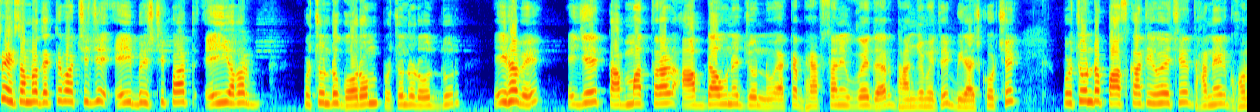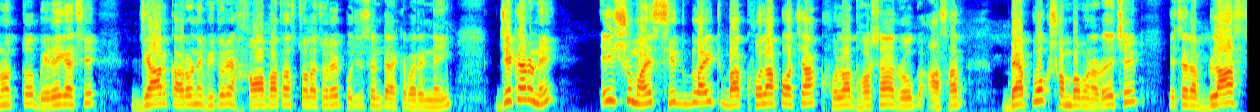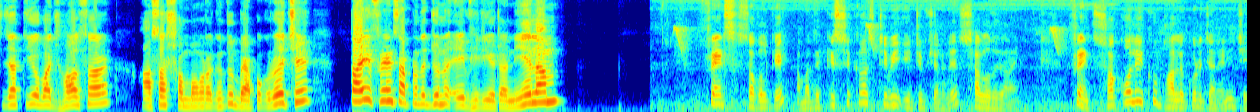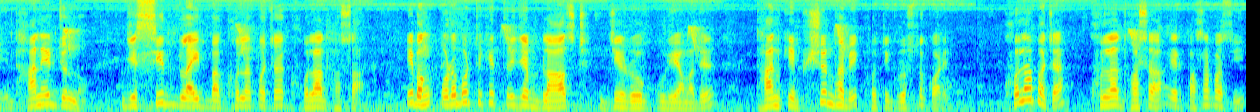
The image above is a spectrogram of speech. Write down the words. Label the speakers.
Speaker 1: Friends আমরা দেখতে পাচ্ছি যে এই বৃষ্টিপাত, এই আবার প্রচণ্ড গরম, প্রচণ্ড রোদ্দুর, এইভাবে এই যে তাপমাত্রার আপ ডাউনের জন্য একটা ভ্যাপসানি ওয়েদার ধান জমিতে বিরাজ করছে। প্রচণ্ড পাশকাঠি হয়েছে, ধানের ঘনত্ব বেড়ে গেছে, যার কারণে ভিতরে হাওয়া বাতাস চলাচলের পজিশনটা একেবারে নেই। যে কারণে এই সময় শীত ব্লাইট বা খোলা পচা, খোলা ধসা রোগ আসার ব্যাপক সম্ভাবনা রয়েছে। এছাড়া ব্লাস্ট জাতীয় বা ঝলসার আসার সম্ভাবনা কিন্তু ব্যাপক রয়েছে। তাই ফ্রেন্ডস আপনাদের জন্য এই ভিডিওটা নিয়ে এলাম। ফ্রেন্ডস সকলকে আমাদের কৃষিকাজ টিভি ইউটিউব চ্যানেলে স্বাগত জানাই। ফ্রেন্ডস সকলেই খুব ভালো করে জানেন যে ধানের জন্য যে শীত ব্লাইট বা খোলা পচা, খোলা ধসা এবং পরবর্তী ক্ষেত্রে যে ব্লাস্ট যে রোগগুলি আমাদের ধানকে ভীষণভাবে ক্ষতিগ্রস্ত করে। খোলা পচা, খোলা ধসা এর পাশাপাশি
